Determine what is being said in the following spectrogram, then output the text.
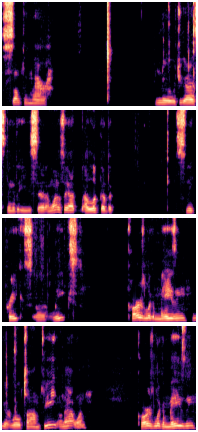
something there. know what you guys think of the Eevee set. I want to say I, I looked at the sneak peeks or leaks. Cars look amazing. We got Rotom V on that one. Cars look amazing.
